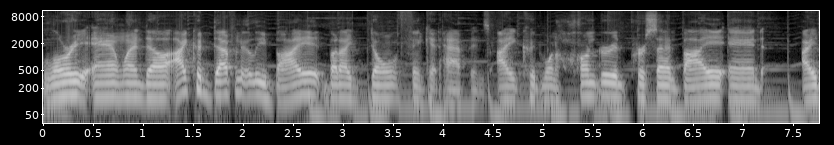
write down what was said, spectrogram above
Lauri and Wendell, I could definitely buy it, but I don't think it happens. I could 100% buy it, and I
